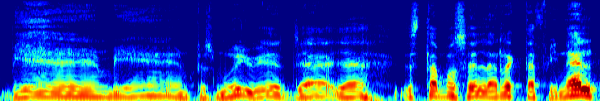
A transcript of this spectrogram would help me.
Bien, bien, pues muy bien, ya, ya estamos en la recta final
